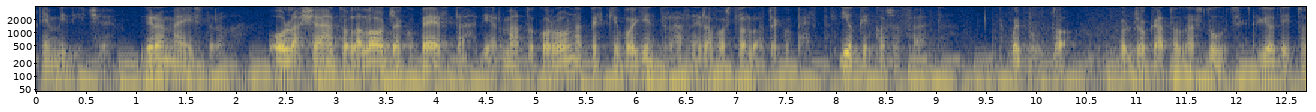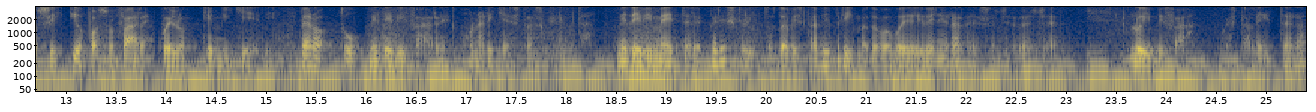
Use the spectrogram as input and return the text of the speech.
e mi dice, Gran Maestro, ho lasciato la loggia coperta di Armando Corona perché voglio entrare nella vostra loggia coperta. Io che cosa ho fatto? A quel punto ho giocato d'astuzia, gli ho detto sì, io posso fare quello che mi chiedi, però tu mi devi fare una richiesta scritta. Mi devi mettere per iscritto dove stavi prima, dove vuoi venire adesso, eccetera, eccetera. Lui mi fa questa lettera,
